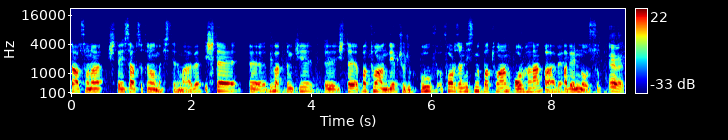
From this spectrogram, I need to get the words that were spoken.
Daha sonra işte hesap satın almak istedim abi. İşte e, bir baktım ki e, işte Batuhan diye bir çocuk. Bu Forza'nın ismi Batuhan Orhan abi. Haberin olsun. Evet.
